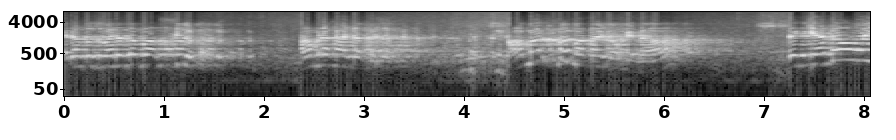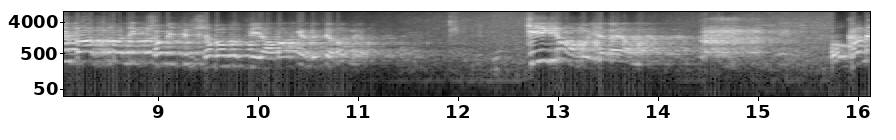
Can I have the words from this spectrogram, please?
এটা তো তোমার তো বাস ছিল না। আমরা কায়দা করছি আমার তো মাথায় ঢোকে না যে কেন ওই বাস মালিক সমিতির সভাপতি আমাকে হতে হবে? কি কাম ওই জায়গায় আমার? ওখানে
